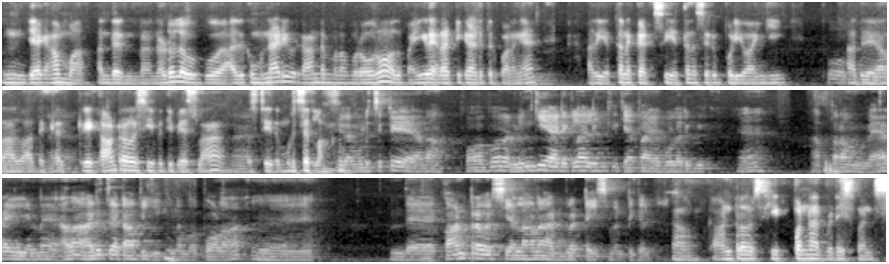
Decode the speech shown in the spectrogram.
ம், கேக்க- ஆமா. அந்த நடுவுல அதுக்கு முன்னாடி ஒரு காண்டம் விளம்பரம் வரும். அது பயங்கர எராட்டிக்கா எடுத்திருப்பானுங்க. அது எத்தனை கட்ஸ் எத்தனை செருப்படி வாங்கி. அது அது கான்ட்ரவர்சியை பத்தி பேசலாம். ஃபர்ஸ்ட் இதை முடிச்சிடலாம். இதை முடிச்சுட்டு அதான் போக போக லுங்கி ஆடுக்கெலாம் லிங்க் கேட்பாங்க போல இருக்கு? அப்புறம் வேற என்ன அதான் அடுத்த டாபிக்கு நம்ம போகலாம் இந்த கான்ட்ரவர்ஷியலான அட்வர்டைஸ்மெண்ட்டுகள் கான்ட்ரவர்சி ஹிட் பண்ண அட்வர்டைஸ்மெண்ட்ஸ்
